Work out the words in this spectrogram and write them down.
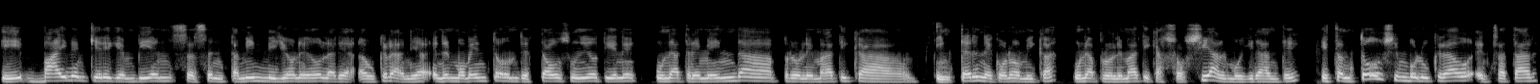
y Biden quiere que envíen 60 mil millones de dólares a Ucrania en el momento donde Estados Unidos tiene una tremenda problemática interna económica, una problemática social muy grande están todos involucrados en tratar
